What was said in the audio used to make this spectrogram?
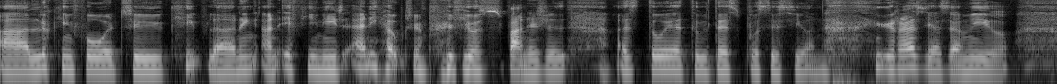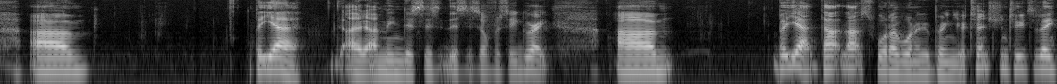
Uh, looking forward to keep learning, and if you need any help to improve your Spanish, estoy a tu disposición. Gracias, amigo. Um, but yeah, I, I, mean, this is this is obviously great. Um, but yeah, that that's what I wanted to bring your attention to today.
